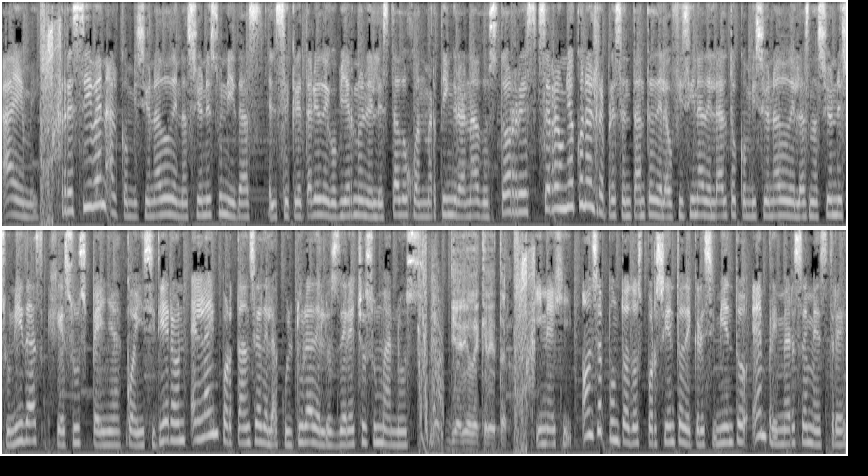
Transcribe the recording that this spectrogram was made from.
AM. Reciben al comisionado de Naciones Unidas. El secretario de Gobierno en el Estado, Juan Martín Granados Torres, se reunió con el representante de la Oficina del Alto Comisionado de las Naciones Unidas, Jesús Peña. Coincidieron en la importancia de la cultura de los derechos humanos. Diario de Querétaro. INEGI, 11.2% de crecimiento en primer semestre.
